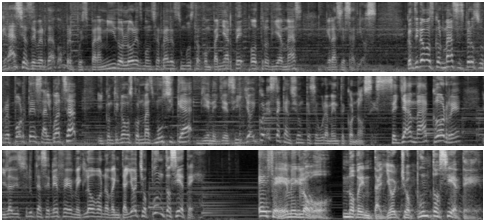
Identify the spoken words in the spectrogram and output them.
Gracias de verdad, hombre, pues para mí Dolores Monserrat es un gusto acompañarte otro día más, gracias a Dios. Continuamos con más, espero sus reportes al WhatsApp y continuamos con más música. Viene Jesse y yo y con esta canción que seguramente conoces. Se llama Corre y la disfrutas en FM Globo 98.7. FM Globo 98.7.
